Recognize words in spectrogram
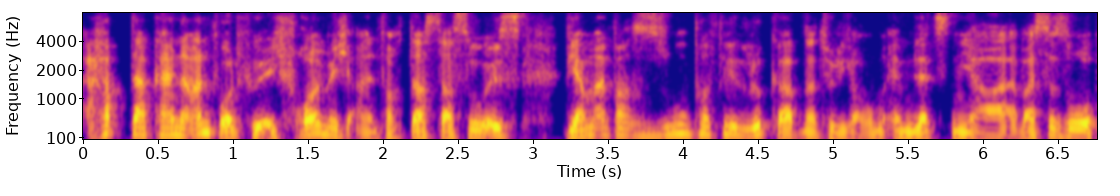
habe da keine Antwort für. Ich freue mich einfach, dass das so ist. Wir haben einfach super viel Glück gehabt, natürlich auch im letzten Jahr. Weißt du, so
